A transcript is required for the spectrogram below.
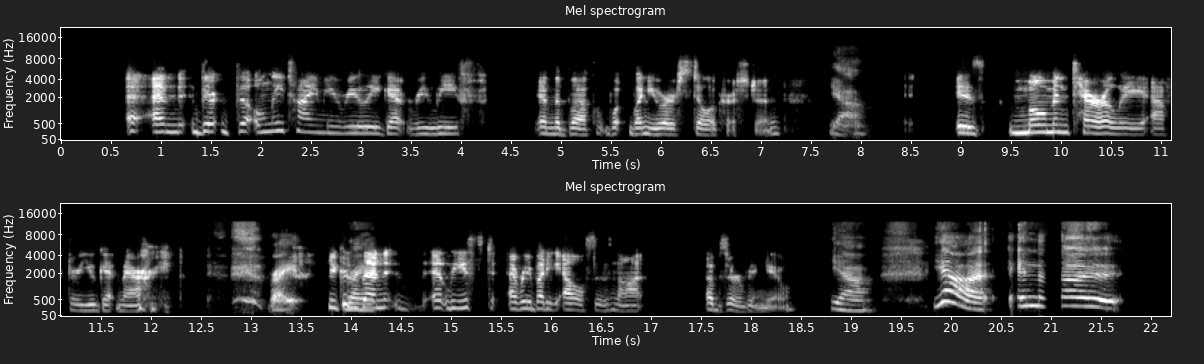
and there, the only time you really get relief in the book w- when you are still a Christian, yeah, is momentarily after you get married. right. Because right. then at least everybody else is not observing you. Yeah. Yeah in the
